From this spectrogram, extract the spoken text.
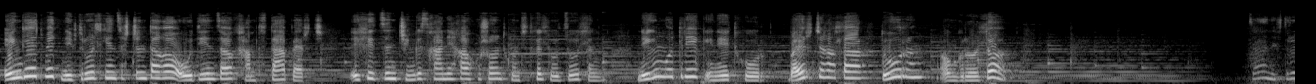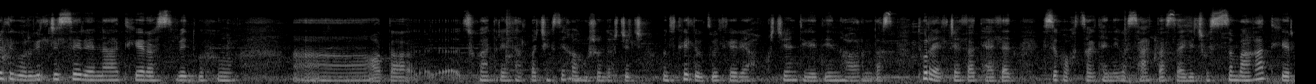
Ингээд бид нэвтрүүлгийн зочинтойгоо өдийн зоог хамтдаа барьж их эзэн Чингис хааныхаа хөшөөнд хүндэтгэл үзүүлэн нэгэн өдрийг инээдхүүр баяр жаргалаар дүүрэн өнгөрөөлөө. За нэвтрүүлэг үргэлжилсээр байна. Тэгэхээр бас бид бүхэн одоо Сүхбаатарын талбай Чингисийнхаа хөршөөнд очиж хүндэтгэл үзүүлэхээр явах гэж байна. Тэгээд энэ хооронд бас түр альжаалаа тайлаад хэсэг хугацааг таныг бас саатаасаа гэж хүссэн байгаа. Тэгэхээр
